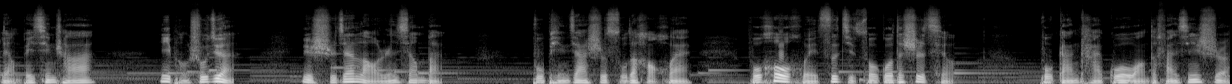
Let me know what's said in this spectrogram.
两杯清茶，一捧书卷，与时间老人相伴，不评价世俗的好坏，不后悔自己做过的事情，不感慨过往的烦心事，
